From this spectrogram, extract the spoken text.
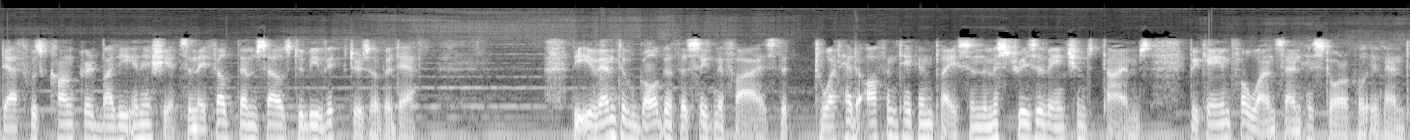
death was conquered by the initiates, and they felt themselves to be victors over death. The event of Golgotha signifies that what had often taken place in the mysteries of ancient times became for once an historical event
